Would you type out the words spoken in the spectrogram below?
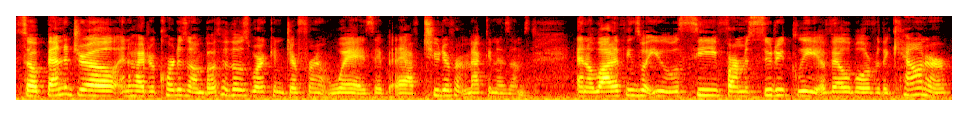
So benadryl and hydrocortisone both of those work in different ways. They have two different mechanisms. And a lot of things what you will see pharmaceutically available over the counter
